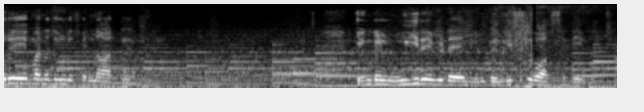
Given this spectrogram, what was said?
ஒரே மனதோடு சொன்னார்கள் எங்கள் உயிரை விட எங்கள் விசுவாசமே முக்கியம்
